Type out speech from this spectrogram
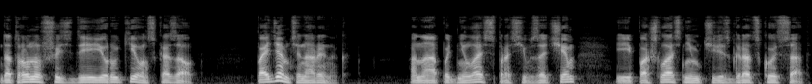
Дотронувшись до ее руки, он сказал, «Пойдемте на рынок». Она поднялась, спросив, зачем, и пошла с ним через городской сад.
